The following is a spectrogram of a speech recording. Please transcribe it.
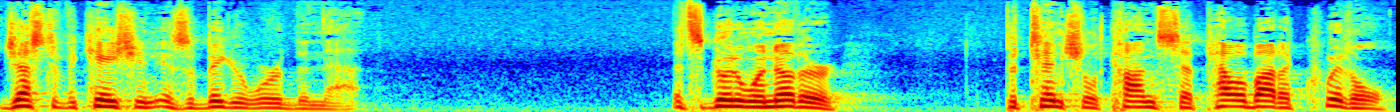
Justification is a bigger word than that. Let's go to another potential concept. How about acquittal?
